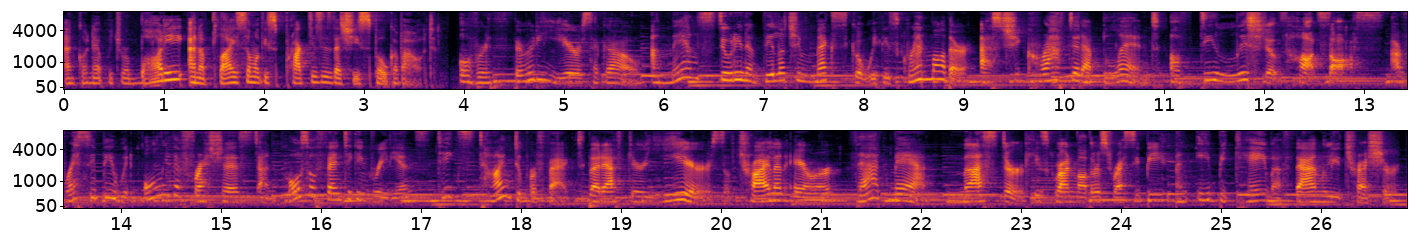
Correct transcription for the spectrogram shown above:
and connect with your body and apply some of these practices that she spoke about. Over 30 years ago, a man stood in a village in Mexico with his grandmother as she crafted a blend of delicious hot sauce. A recipe with only the freshest and most authentic ingredients takes time to perfect, but after years of trial and error, that man mastered his grandmother's recipe and it became a family treasure.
